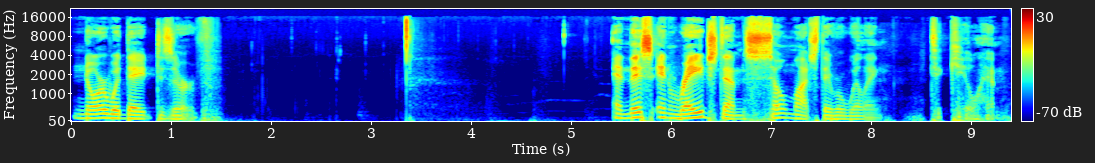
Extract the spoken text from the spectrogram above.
nor would they deserve. And this enraged them so much they were willing to kill him.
